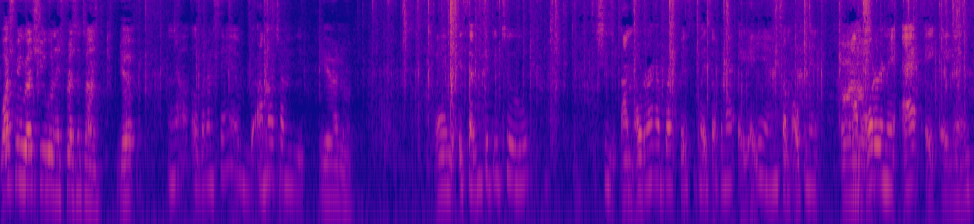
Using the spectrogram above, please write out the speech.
Watch me rush you when it's present time. Yep. No, but I'm saying, I'm not trying to. Yeah, I know. And it's 7:52. She's. I'm ordering her breakfast. The place open at 8 a.m. So I'm opening. it. Oh, I'm know. ordering it at 8 a.m.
